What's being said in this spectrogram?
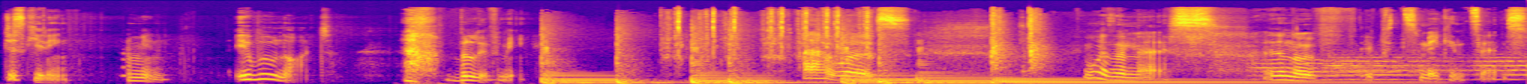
Just kidding. I mean, it will not. Believe me. I was. It was a mess. I don't know if, if it's making sense.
